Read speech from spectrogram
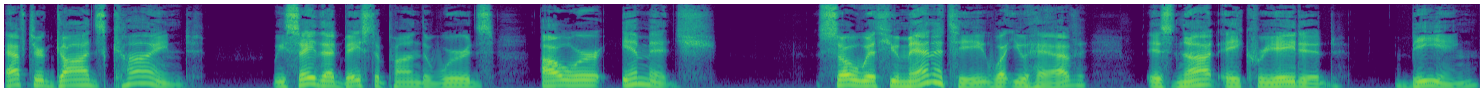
after God's kind. We say that based upon the words, our image. So with humanity, what you have is not a created being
